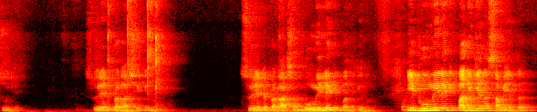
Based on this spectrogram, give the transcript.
സൂര്യൻ. സൂര്യൻ പ്രകാശിക്കുന്നു. സൂര്യന്റെ പ്രകാശം ഭൂമിയിലേക്ക് പതിക്കുന്നു. ഈ ഭൂമിയിലേക്ക് പതിക്കുന്ന സമയത്ത്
